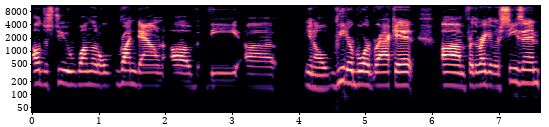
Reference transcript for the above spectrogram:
I'll just do one little rundown of the uh you know leaderboard bracket um for the regular season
